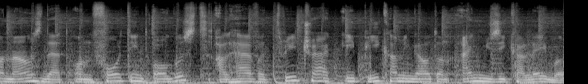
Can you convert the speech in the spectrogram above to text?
Announce that on 14th August I'll have a three track EP coming out on Einmusika label.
